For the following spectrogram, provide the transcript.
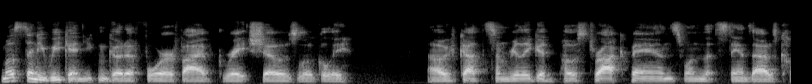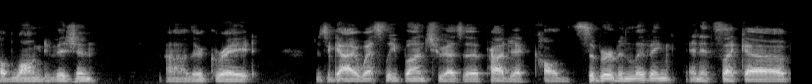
Most any weekend, you can go to four or five great shows locally. Uh, we've got some really good post rock bands. One that stands out is called Long Division. Uh, they're great. There's a guy Wesley Bunch who has a project called Suburban Living, and it's like a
